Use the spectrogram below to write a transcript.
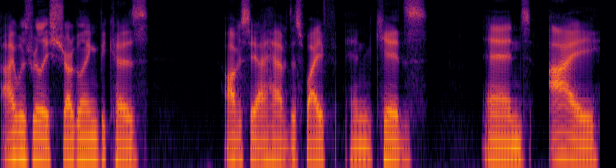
i was really struggling because obviously i have this wife and kids and i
